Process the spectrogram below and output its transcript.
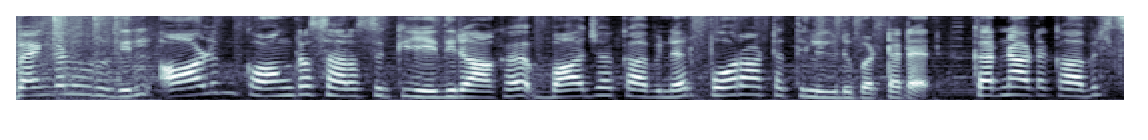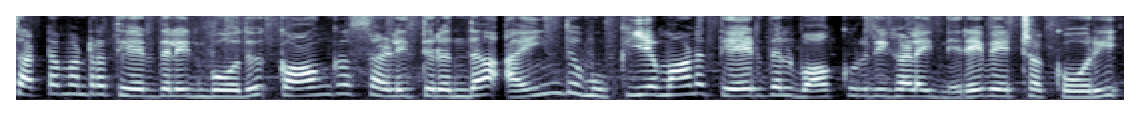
பெங்களூருவில் ஆளும் காங்கிரஸ் அரசுக்கு எதிராக பாஜகவினர் போராட்டத்தில் ஈடுபட்டனர். கர்நாடகாவில் சட்டமன்ற தேர்தலின் போது காங்கிரஸ் அளித்திருந்த ஐந்து முக்கியமான தேர்தல் வாக்குறுதிகளை நிறைவேற்ற கோரி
